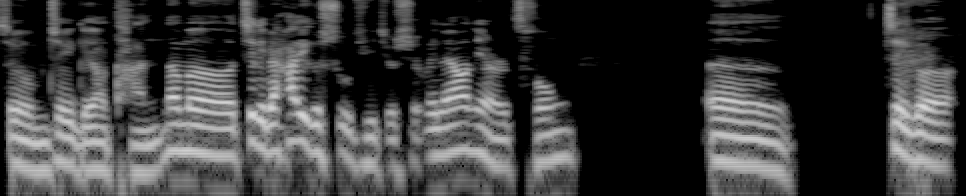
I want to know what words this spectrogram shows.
所以我们这个要谈。那么这里边还有一个数据，就是威廉奥尼尔从呃这个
